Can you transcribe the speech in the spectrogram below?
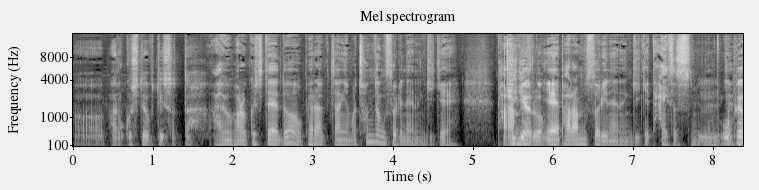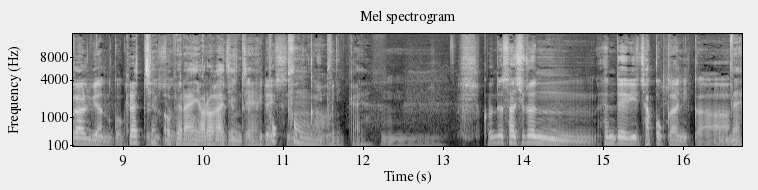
어, 바로 그 시대부터 있었다. 아유 바로크 시대에도 오페라 극장에 뭐 천둥 소리 내는 기계, 바람 기계로? 예 바람 소리 내는 기계 다 있었습니다. 음, 그러니까 오페라를 위한 곡. 그렇죠. 오페라에 여러 가지 이제 폭풍이. 부니까요. 음. 그런데 사실은 핸델이 작곡가니까 네.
